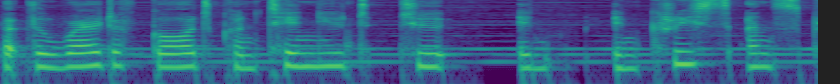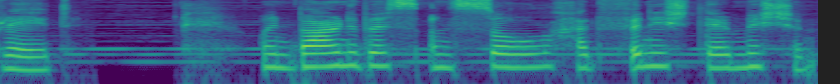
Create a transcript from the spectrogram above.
But the word of God continued to in- increase and spread. When Barnabas and Saul had finished their mission,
